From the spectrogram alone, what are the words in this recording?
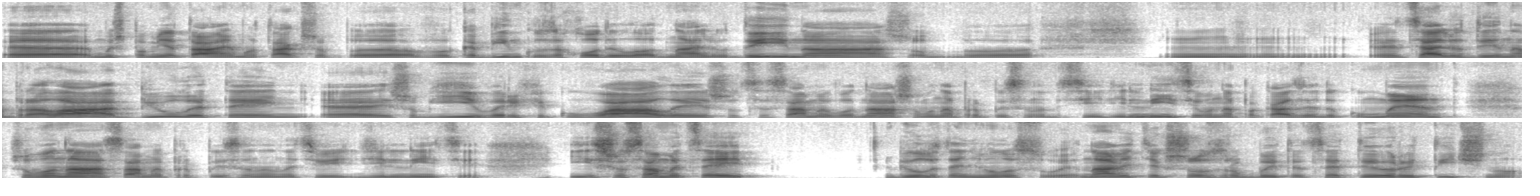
е, ми ж пам'ятаємо, так, щоб в кабінку заходила одна людина, щоб. Ця людина брала бюлетень, е, щоб її верифікували, що це саме вона, що вона приписана до цієї дільниці, вона показує документ, що вона саме приписана на цій дільниці, і що саме цей бюлетень голосує. Навіть якщо зробити це теоретично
